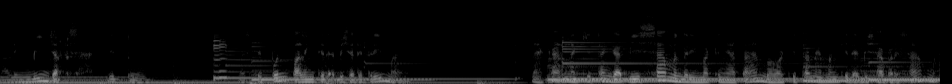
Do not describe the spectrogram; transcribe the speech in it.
paling bijak saat itu meskipun paling tidak bisa diterima Nah, karena kita nggak bisa menerima kenyataan bahwa kita memang tidak bisa bersama,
